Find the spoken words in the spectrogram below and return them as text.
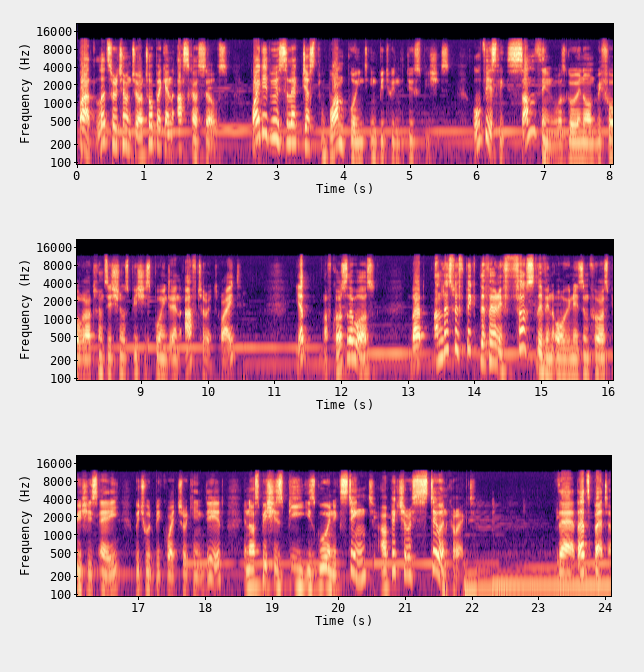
But let's return to our topic and ask ourselves, why did we select just one point in between the two species? Obviously, something was going on before our transitional species point and after it, right? Yep, of course there was. But unless we've picked the very first living organism for our species A, which would be quite tricky indeed, and our species B is going extinct, our picture is still incorrect. There, that's better.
